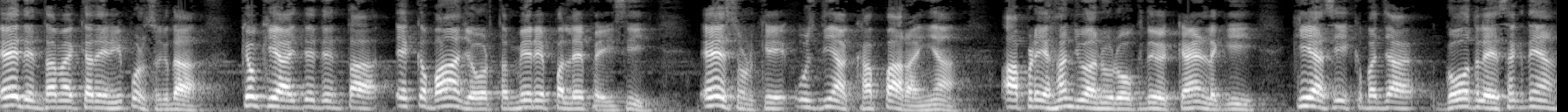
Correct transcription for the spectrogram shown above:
ਇਹ ਦਿਨ ਤਾਂ ਮੈਂ ਕਦੇ ਨਹੀਂ ਭੁੱਲ ਸਕਦਾ, ਕਿਉਂਕਿ ਅੱਜ ਦੇ ਦਿਨ ਤਾਂ ਇੱਕ ਬਾਂਹ ਔਰਤ ਮੇਰੇ ਪੱਲੇ ਪਈ ਸੀ। ਇਹ ਸੁਣ ਕੇ ਉਸ ਦੀਆਂ ਅੱਖਾਂ ਭਰ ਆਈਆਂ। ਆਪਣੇ ਹੰਝੂਆਂ ਨੂੰ ਰੋਕਦੇ ਹੋਏ ਕਹਿਣ ਲੱਗੀ, ਕਿ ਅਸੀਂ ਇੱਕ ਬੱਚਾ ਗੋਦ ਲੈ ਸਕਦੇ ਹਾਂ,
